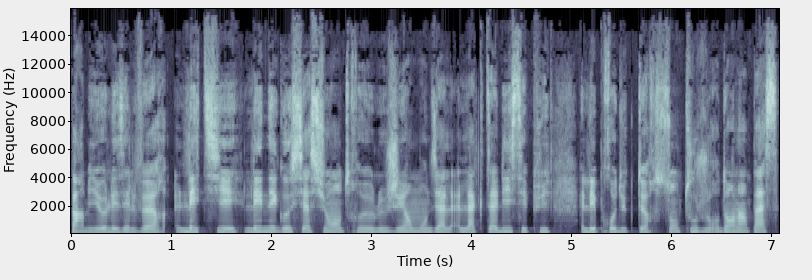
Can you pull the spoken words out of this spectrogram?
Parmi eux, les éleveurs laitiers. Les négociations entre le géant mondial Lactalis et puis les producteurs sont toujours dans l'impasse.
